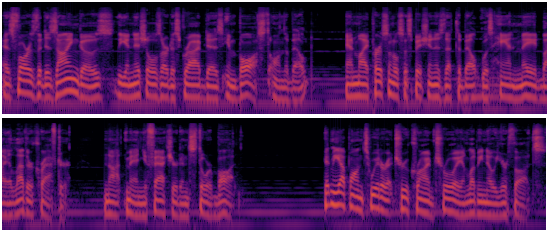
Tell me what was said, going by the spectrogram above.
As far as the design goes, the initials are described as embossed on the belt, and my personal suspicion is that the belt was handmade by a leather crafter not manufactured and store bought. Hit me up on Twitter at True Crime Troy and let me know your thoughts.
